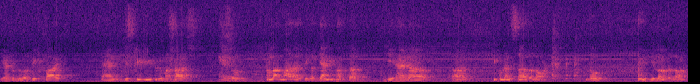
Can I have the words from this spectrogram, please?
he had to do a big fight, and his feet need to be massaged. So Prahlad Maharaj, being a Gyani Bhakta, he had uh, uh, he couldn't serve the Lord, though he loved the Lord.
